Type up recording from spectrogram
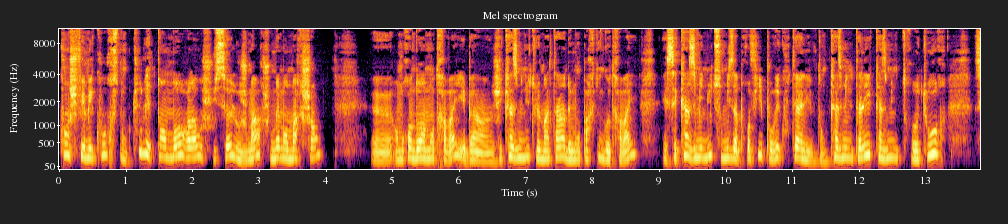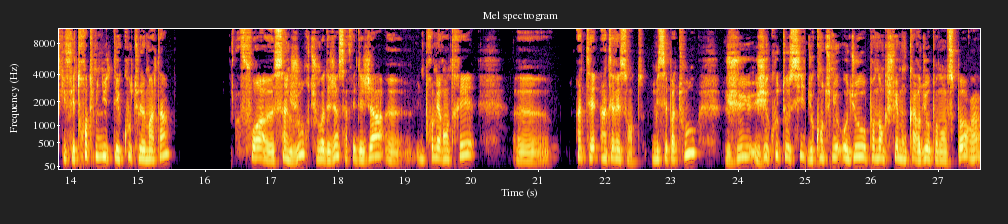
quand je fais mes courses, donc tous les temps morts là où je suis seul, où je marche, ou même en marchant, euh, en me rendant à mon travail, et eh ben, j'ai 15 minutes le matin de mon parking au travail, et ces 15 minutes sont mises à profit pour écouter un livre. Donc 15 minutes aller, 15 minutes retour, ce qui fait 30 minutes d'écoute le matin, fois 5 euh, jours, tu vois déjà, ça fait déjà euh, une première entrée intéressante. Mais c'est pas tout. J'écoute aussi du contenu audio pendant que je fais mon cardio pendant le sport, hein,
